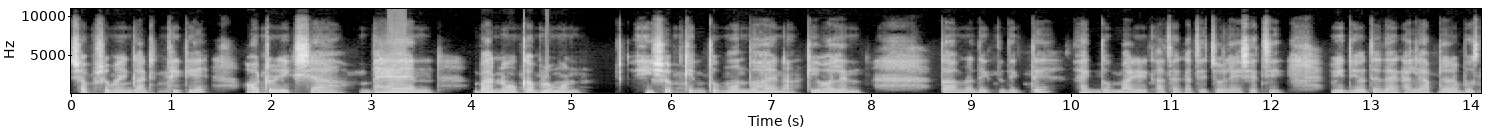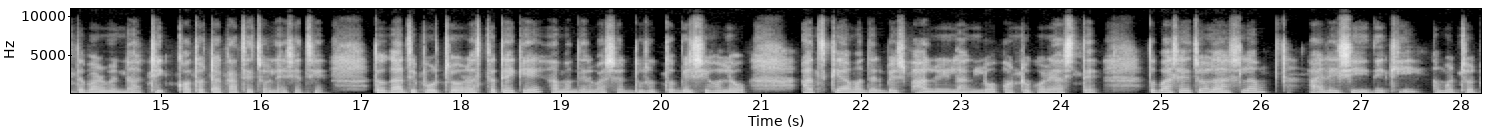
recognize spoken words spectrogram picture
সবসময় গাড়ির থেকে অটো রিক্সা ভ্যান বা নৌকা ভ্রমণ, এইসব কিন্তু মন্দ হয় না, কি বলেন? তো আমরা দেখতে দেখতে একদম বাড়ির কাছাকাছি চলে এসেছি। ভিডিওতে দেখালে আপনারা বুঝতে পারবেন না ঠিক কতটা কাছে চলে এসেছি। তো গাজীপুর চৌরাস্তা থেকে আমাদের বাসার দূরত্ব বেশি হলেও আজকে আমাদের বেশ ভালোই লাগল অটো করে আসতে। তো বাসায় চলে আসলাম, আর এসেই দেখি আমার ছোট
